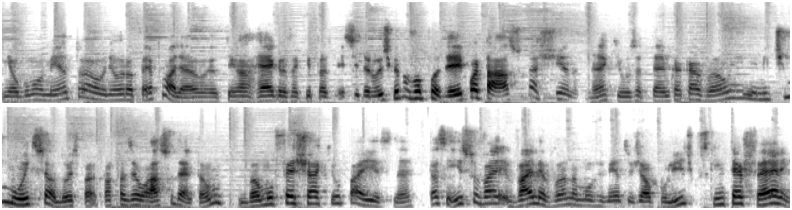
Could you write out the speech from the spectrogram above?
em algum momento, a União Europeia falou, olha, eu tenho regras aqui para siderúrgica, eu não vou poder importar aço da China, né, que usa térmica carvão e emite muito CO2 para fazer o aço dela. Então, vamos fechar aqui o país, né? Então, assim, isso vai, vai levando a movimentos geopolíticos que interferem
